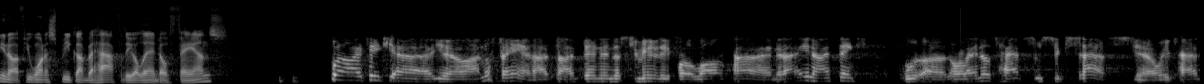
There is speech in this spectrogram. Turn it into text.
you know if you want to speak on behalf of the Orlando fans? Well, I think uh, you know I'm a fan. I've, I've been in this community for a long time, and I, you know I think uh, Orlando's had some success. You know we've had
